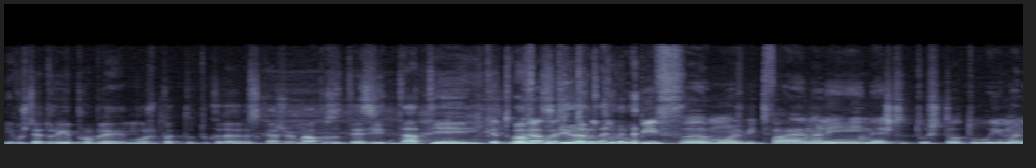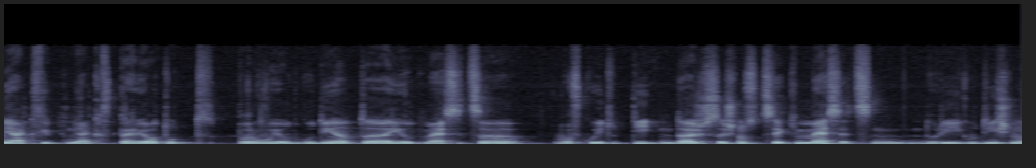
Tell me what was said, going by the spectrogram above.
и въобще други проблеми. Може пък тук да разкажем малко за тези дати и, като в казах, годината. трудолюбив, може би това е нали, нещото, защото има някакви, някакъв период от първо и от годината и от месеца, в които ти, даже всъщност всеки месец, дори годишно,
